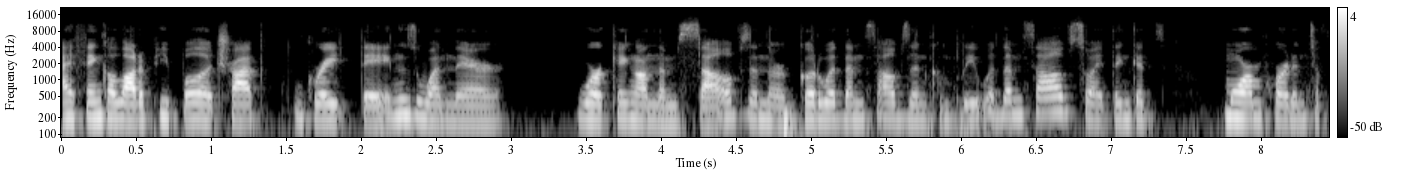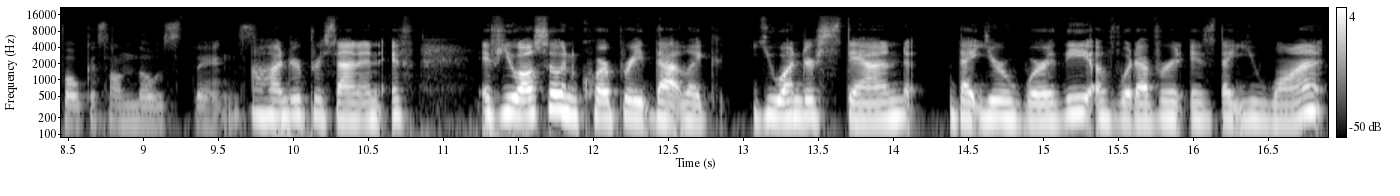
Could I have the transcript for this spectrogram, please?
I think a lot of people attract great things when they're working on themselves and they're good with themselves and complete with themselves. So I think it's more important to focus on those things. A hundred percent. And if if you also incorporate that, like you understand that you're worthy of whatever it is that you want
